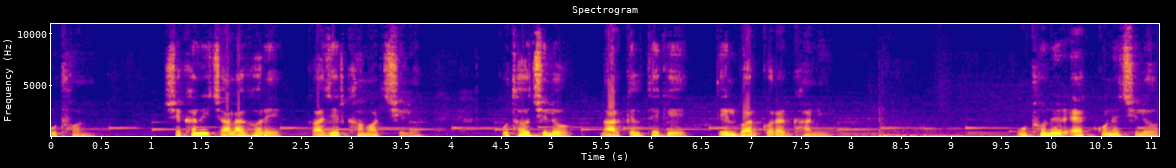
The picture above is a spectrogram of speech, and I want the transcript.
উঠোন। সেখানে চালাঘরে কাজের খামার ছিল। কোথাও ছিল নারকেল থেকে তেল বার করার ঘানি। উঠোনের এক কোণে ছিল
